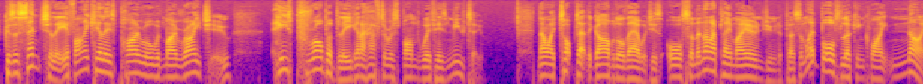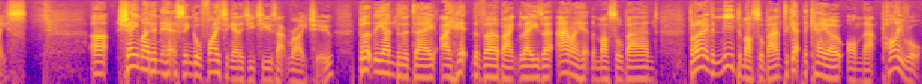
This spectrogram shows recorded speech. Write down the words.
Because essentially, if I kill his Pyro with my Raichu, he's probably going to have to respond with his Mewtwo. Now I top deck the Garbodor there, which is awesome, and then I play my own Juniper, so my board's looking quite nice. Uh, shame I didn't hit a single fighting energy to use that Raichu, but at the end of the day, I hit the Virbank laser and I hit the Muscle Band, but I don't even need the Muscle Band to get the KO on that Pyroar.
